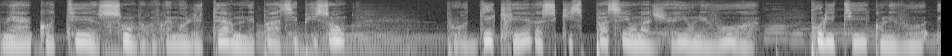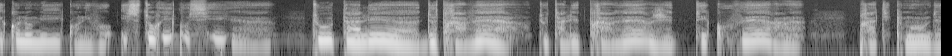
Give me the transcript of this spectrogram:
Mais un côté sombre, vraiment le terme n'est pas assez puissant pour décrire ce qui se passait en Algérie au niveau euh, politique, au niveau économique, au niveau historique aussi. Euh, tout allait euh, de travers, tout allait de travers. J'ai découvert pratiquement de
